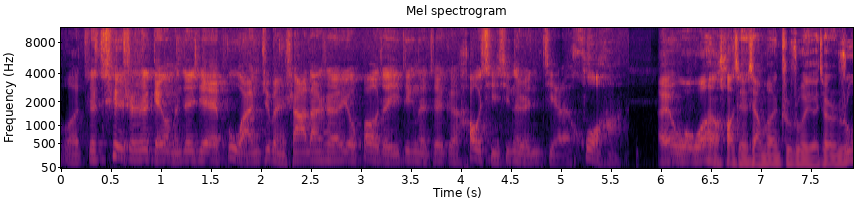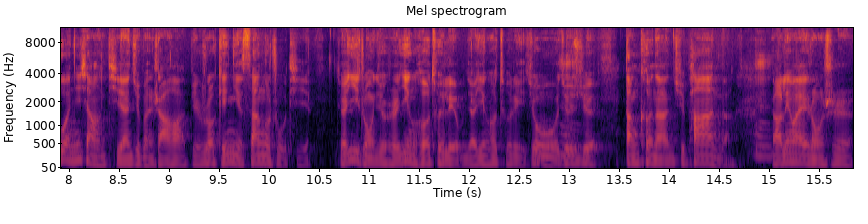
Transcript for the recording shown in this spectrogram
我这确实是给我们这些不玩剧本杀，但是又抱着一定的这个好奇心的人解了惑哈。哎，我我很好奇，想问猪猪一个，就是如果你想体验剧本杀的话，比如说给你三个主题，就一种就是硬核推理，我们叫硬核推理，就我就去当柯南去判案的，然后另外一种是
